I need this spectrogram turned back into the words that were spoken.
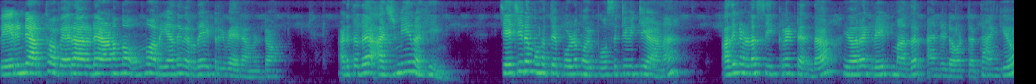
പേരിന്റെ അർത്ഥമോ പേരാരുടെ ആണെന്നോ ഒന്നും അറിയാതെ വെറുതെ ഇട്ടൊരു പേരാണ് കേട്ടോ. അടുത്തത് അജ്മീർ റഹീം. ചേച്ചിയുടെ മുഖത്ത് എപ്പോഴും ഒരു പോസിറ്റിവിറ്റിയാണ് അതിനുള്ള സീക്രട്ട് എന്താ? You are a great mother and daughter thank you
